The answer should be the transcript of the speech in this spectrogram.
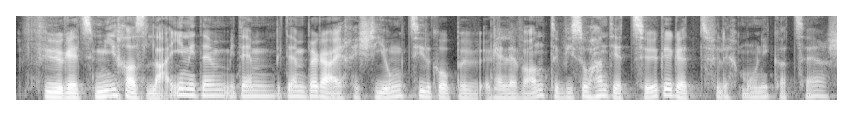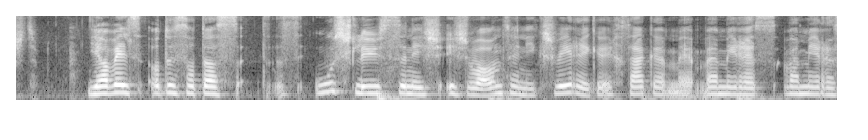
Für jetzt mich als Laien in dem, in dem, in dem Bereich ist die Jungzielgruppe relevanter. Wieso haben die gezögert? Vielleicht Monika zuerst. Ja, weil oder so das, das Ausschliessen ist, ist wahnsinnig schwierig. Ich sage, wenn wir ein, wenn wir ein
